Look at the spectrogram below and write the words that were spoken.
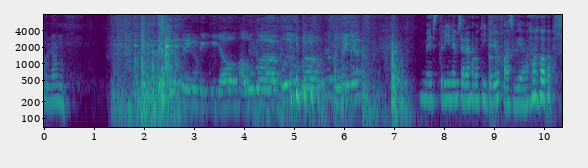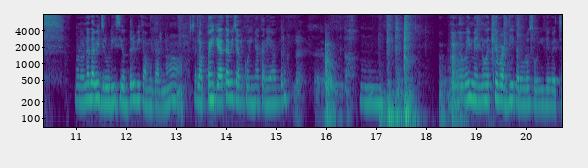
ਖੋਲਣ ਨੂੰ। ਮਿਸਤਰੀ ਨੂੰ ਡਿੱਕੀ ਜਾਓ ਆਊਗਾ ਖੋਲੂਗਾ ਉਹ ਵੀ ਤਾਂ ਬੰਦਾ ਹੀ ਆ। ਮਿਸਤਰੀ ਨੇ ਵਿਚਾਰਾ ਹੁਣ ਉਹ ਕੀ ਕਰੇ ਉਹ ਫਸ ਗਿਆ। ਹੁਣ ਉਹਨਾਂ ਦਾ ਵੀ ਜ਼ਰੂਰੀ ਸੀ ਉਧਰ ਵੀ ਕੰਮ ਕਰਨਾ। ਚਲ ਆਪਾਂ ਹੀ ਕਹਿਤਾ ਵੀ ਚੱਲ ਕੋਈ ਨਾ ਕਰਿਆ ਉਧਰ। ਲੈ ਸਾਡਾ ਉਲਟਾ ਹੋਰ ਬਈ ਮੈਨੂੰ ਇੱਥੇ ਵੜਦੀ ਕਰੋ ਰਸੋਈ ਦੇ ਵਿੱਚ।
